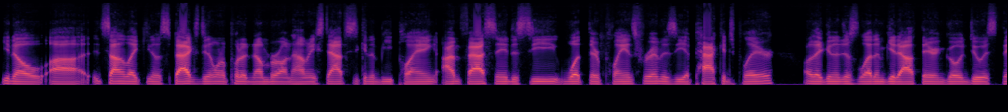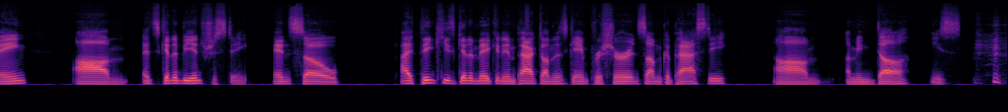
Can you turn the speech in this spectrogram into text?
you know, uh, it sounded like you know Spags didn't want to put a number on how many snaps he's going to be playing. I'm fascinated to see what their plans for him. Is he a package player? Are they going to just let him get out there and go and do his thing? Um, it's going to be interesting, and so I think he's going to make an impact on this game for sure in some capacity. Um, I mean, duh. He's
